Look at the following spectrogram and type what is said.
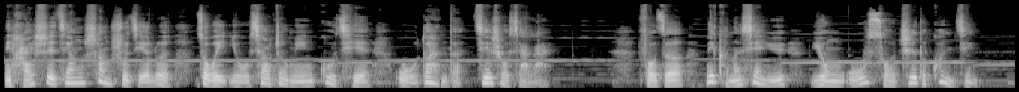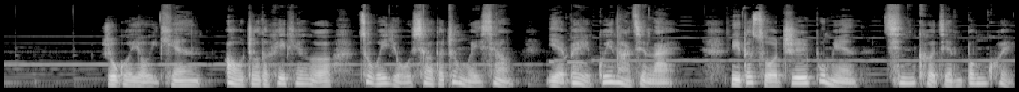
你还是将上述结论作为有效证明，姑且武断地接受下来。否则，你可能陷于永无所知的困境。如果有一天，澳洲的黑天鹅作为有效的正伪项也被归纳进来，你的所知不免顷刻间崩溃。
